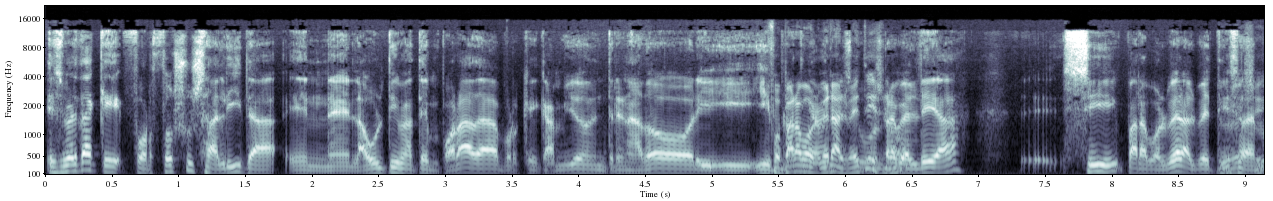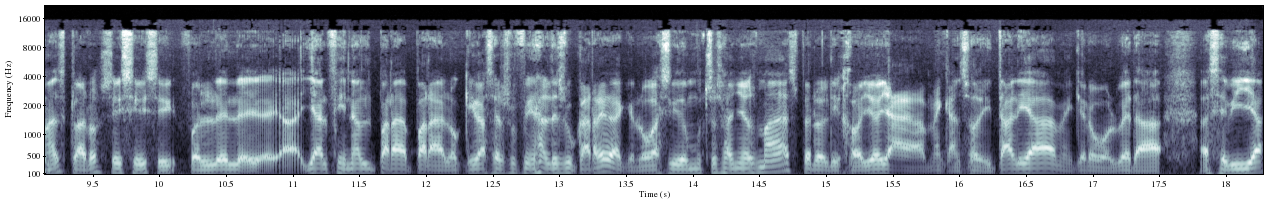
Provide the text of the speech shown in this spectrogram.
Es verdad que forzó su salida en, eh, la última temporada porque cambió de entrenador y, y Fue para volver al Betis, en rebeldía. Sí, para volver al Betis, además, claro, sí, sí, sí. Fue el- el- eh, ya al final para, para lo que iba a ser su final de su carrera, que luego ha sido muchos años más, pero él dijo, yo ya me canso de Italia, me quiero volver a, a Sevilla.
